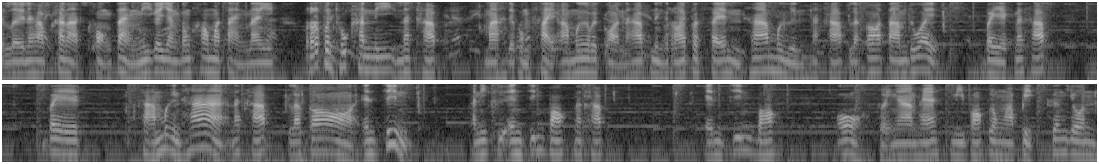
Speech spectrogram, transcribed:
ษเลยนะครับ ขนาดของแต่งนี้ก็ยังต้องเข้ามาแต่งใน รถบรรทุกคันนี้นะครับ มาเดี๋ยวผมใส่อาร์เมอร์ไปก่อนนะครับ 100% 50,000นะครับ แล้วก็ตามด้วยเบรกนะครับ เบรก35,000นะครับ แล้วก็ Engine อันนี้คือ Engine Box นะครับ Engine Box โอ้ สวยงามแฮะ มีบล็อกลงมาปิดเครื่องยนต์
